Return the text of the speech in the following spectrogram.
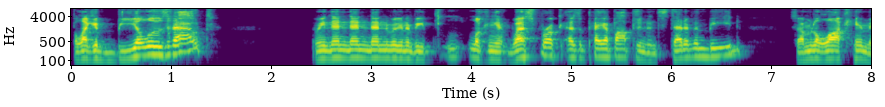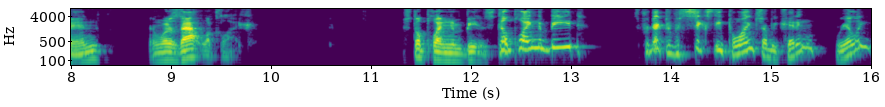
But like if Beal is out, I mean, then then then we're going to be looking at Westbrook as a pay up option instead of Embiid. So I'm going to lock him in. And what does that look like? Still playing Embiid. Still playing Embiid. It's projected for 60 points. Are we kidding? Really?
